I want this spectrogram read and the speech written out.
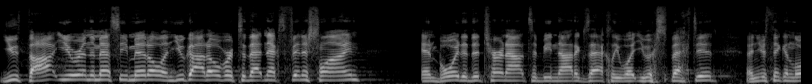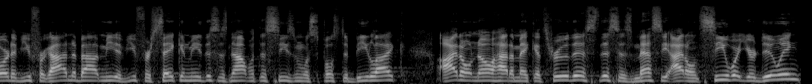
You thought you were in the messy middle and you got over to that next finish line and boy, did it turn out to be not exactly what you expected. And you're thinking, Lord, have you forgotten about me? Have you forsaken me? This is not what this season was supposed to be like. I don't know how to make it through this. This is messy. I don't see what you're doing.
